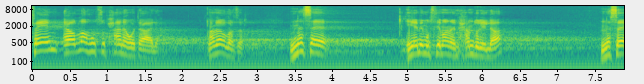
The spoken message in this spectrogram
fenë e Allahut subhanahu wa taala. Andaj vëllazër, nëse jemi musliman elhamdulillah, Nëse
